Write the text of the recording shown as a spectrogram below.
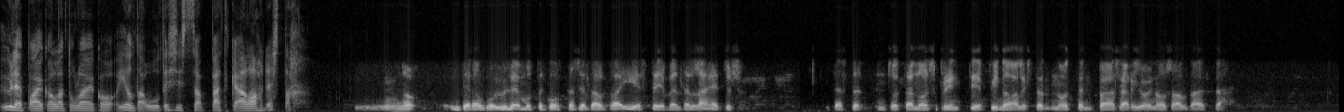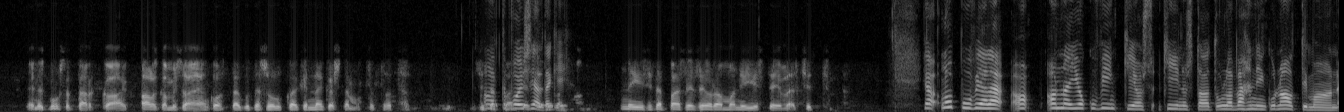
Yle paikalla, tuleeko iltauutisissa pätkää Lahdesta? No, en tiedä onko Yle, mutta kohta sieltä alkaa ISTVltä lähetys tästä tota, noin sprinttien finaalista noiden pääsarjojen osalta, että en nyt muista tarkkaa alkamisajankohtaa, kun tässä on ollut kaiken näköistä, mutta tota, sitä voi sieltäkin. Seuraamaan. Niin, sitä pääsee seuraamaan ISTVltä sitten. Ja loppuun vielä, anna joku vinkki, jos kiinnostaa tulla vähän niin kuin nauttimaan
